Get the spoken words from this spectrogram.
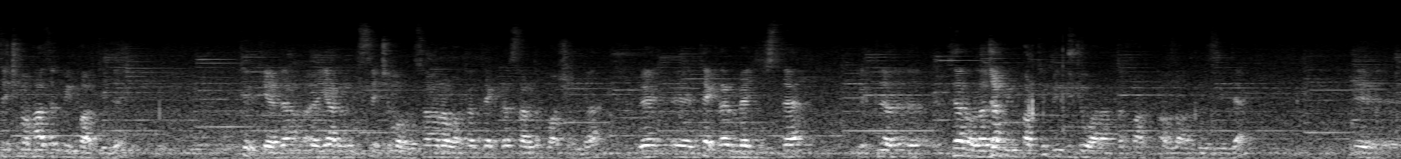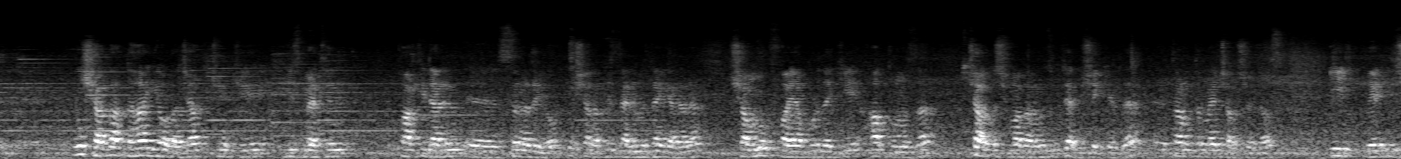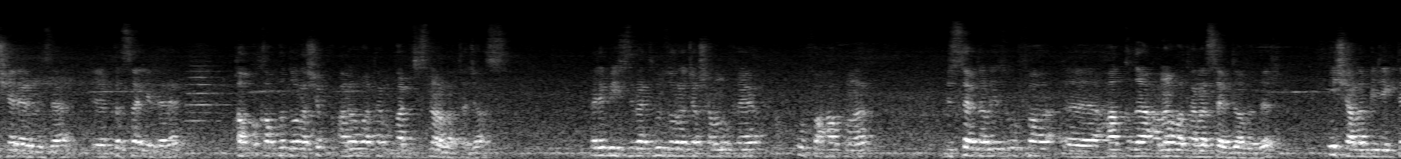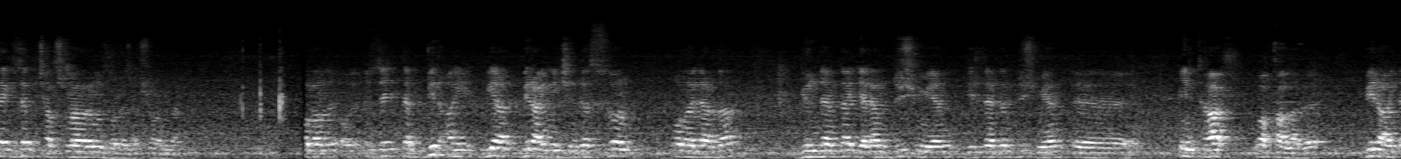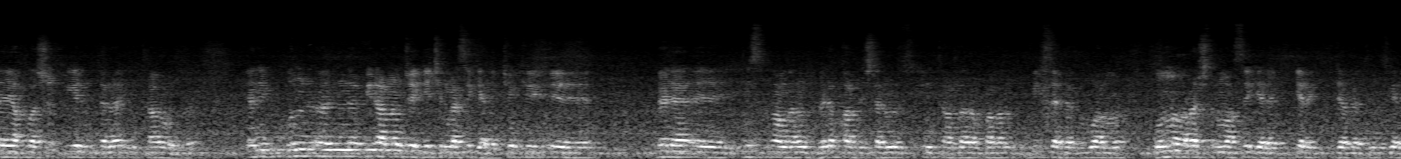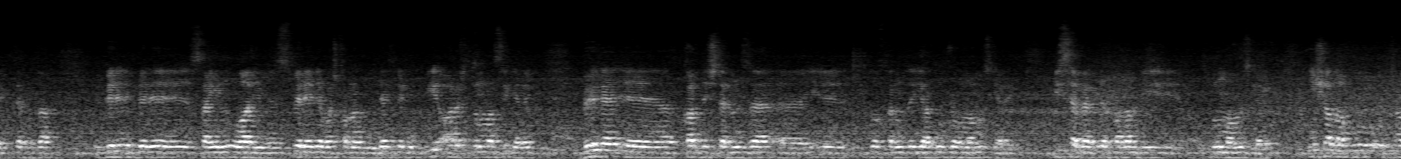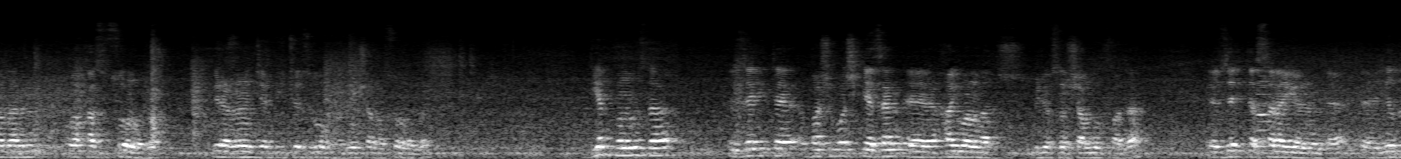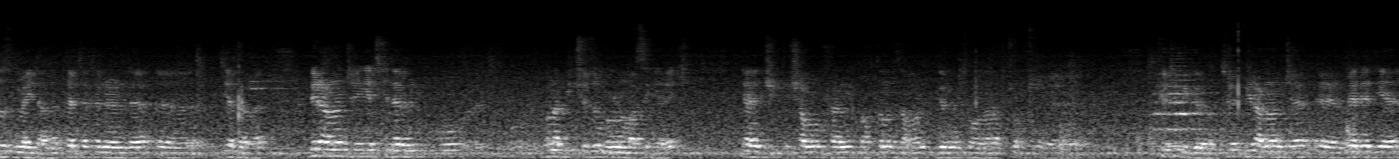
Seçime hazır bir partidir. Türkiye'de e, yarın seçim olursa Anavatan tekrar sandık başında ve e, tekrar mecliste e, iktidar olacak bir parti bir gücü var artık Allah'ın izniyle. İnşallah daha iyi olacak çünkü hizmetin partilerin e, sınırı yok. İnşallah biz de elimizden gelen Şanlıurfa'ya buradaki halkımıza çalışmalarımızı güzel bir şekilde e, tanıtmaya çalışacağız. İl ve ilçelerimize, e, kırsal illere kapı kapı dolaşıp Anavatan Partisi'ni anlatacağız. Böyle bir hizmetimiz olacak Şanlıurfa'ya. Urfa halkına biz sevdalıyız. Urfa e, halkı da ana vatana sevdalıdır. İnşallah birlikte güzel bir çalışmalarımız olacak şu anda olan özellikle bir ay bir, bir ayın içinde son olaylarda gündemde gelen düşmeyen dillerden düşmeyen e, intihar vakaları bir ayda yaklaşık 20 tane intihar oldu. Yani bunun önüne bir an önce geçilmesi gerek. Çünkü e, böyle e, insanlarımız, böyle kardeşlerimiz intiharlara falan bir sebebi var mı? Bunu araştırması gerek, gerek devletimiz, gerek de burada bir, bir sayın valimiz, belediye başkanları, milletvekili bir araştırması gerek. Böyle e, kardeşlerimize, e, e, dostlarımıza yardımcı olmamız gerek. Bir sebeple falan bir bulmamız gerek. İnşallah bu intiharların vakası son olur. Bir an önce bir çözüm olur. İnşallah son olur. Diğer konumuz da özellikle başıboş gezen e, hayvanlar biliyorsunuz Şanlıurfa'da. Özellikle saray yönünde, e, Yıldız Meydanı, PTT'nin önünde e, gezenler. Bir an önce yetkililerin bu, buna bir çözüm bulunması gerek. Yani çünkü Şanlıurfa'ya baktığınız zaman görüntü olarak çok e, kötü bir görüntü. Bir an önce e, belediye,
